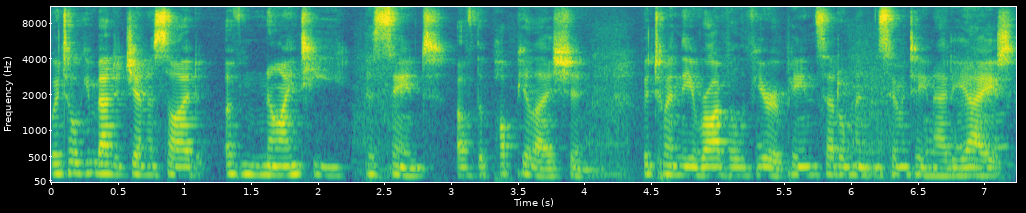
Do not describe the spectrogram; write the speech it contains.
we're talking about a genocide of 90% of the population between the arrival of European settlement in 1788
